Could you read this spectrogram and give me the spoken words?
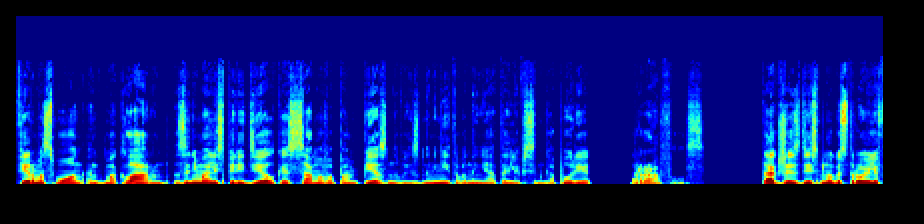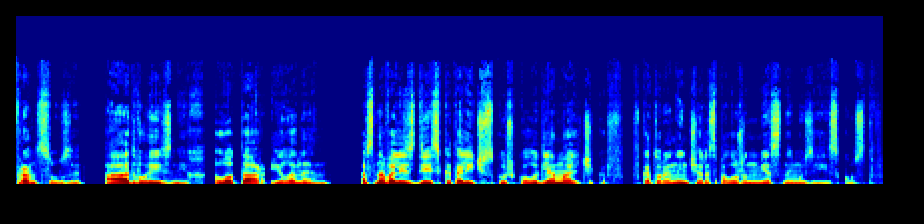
фирма Swan and McLaren, занимались переделкой самого помпезного и знаменитого ныне отеля в Сингапуре Raffles. Также здесь много строили французы, а двое из них, Лотар и Ленен, основали здесь католическую школу для мальчиков, в которой нынче расположен местный музей искусств.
